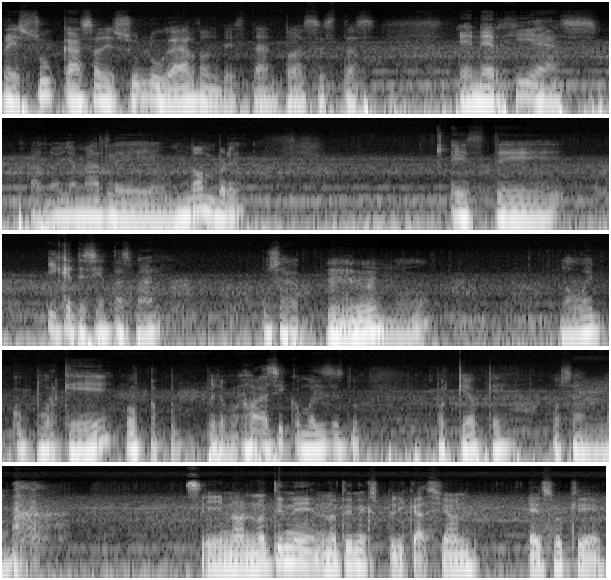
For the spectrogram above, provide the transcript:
de su casa, de su lugar donde están todas estas energías, para no llamarle un nombre, este, y que te sientas mal. O sea, no, no, güey, ¿por qué? pero ahora sí, como dices tú, ¿por qué o qué? O sea, no. Sí, no, no tiene, no tiene explicación eso que,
